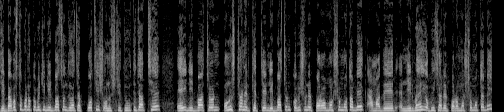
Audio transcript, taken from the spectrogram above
যে ব্যবস্থাপনা কমিটি নির্বাচন দু হাজার পঁচিশ অনুষ্ঠিত হতে যাচ্ছে, এই নির্বাচন অনুষ্ঠানের ক্ষেত্রে নির্বাচন কমিশনের পরামর্শ মোতাবেক, আমাদের নির্বাহী অফিসারের পরামর্শ মোতাবেক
